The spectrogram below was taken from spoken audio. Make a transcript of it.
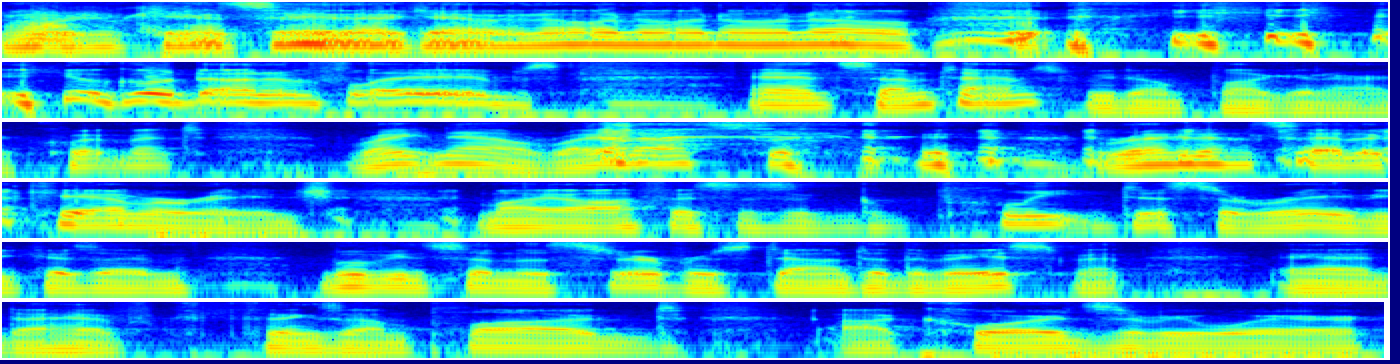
you can't say that, Gavin. No, no, no, no. You'll go down in flames. And sometimes we don't plug in our equipment. Right now, right outside, right outside of camera range, my office is in complete disarray because I'm moving some of the servers down to the basement, and I have things unplugged, uh, cords everywhere.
